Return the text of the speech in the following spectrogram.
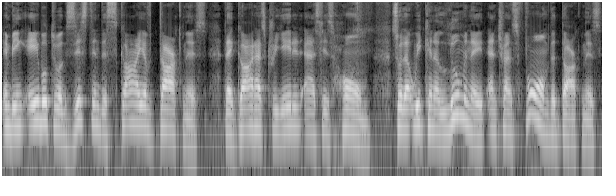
in being able to exist in the sky of darkness that God has created as His home, so that we can illuminate and transform the darkness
